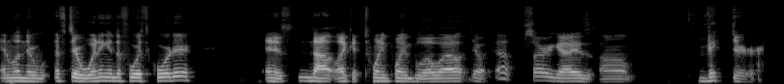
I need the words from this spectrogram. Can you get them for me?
and when they're if they're winning in the fourth quarter, and it's not like a 20 point blowout, they're like, oh, sorry guys, um, Victor.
